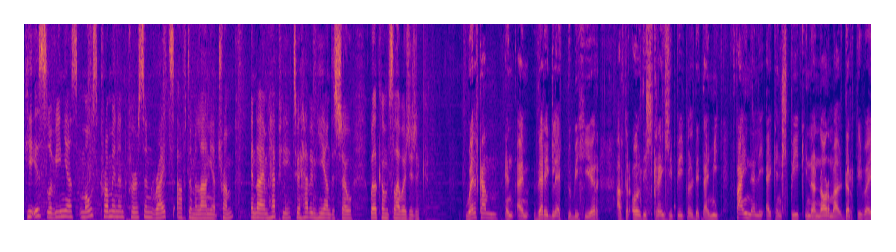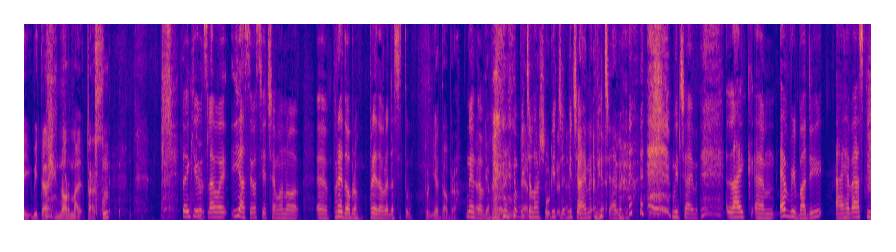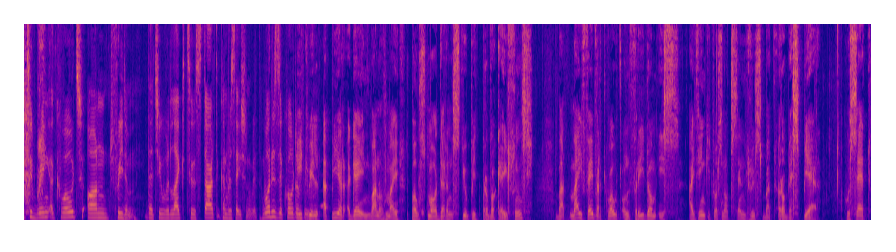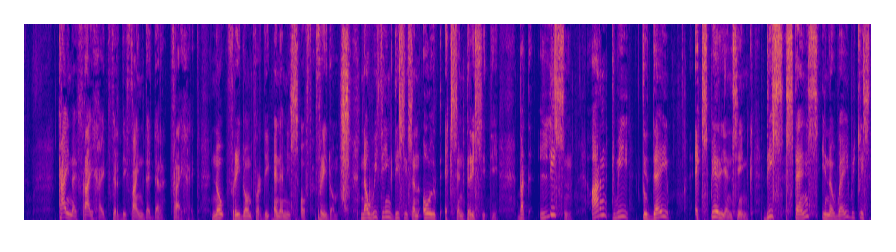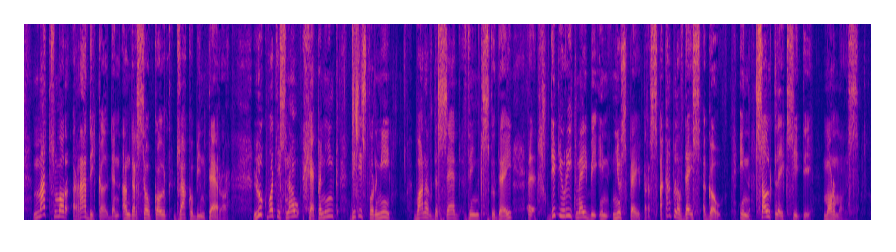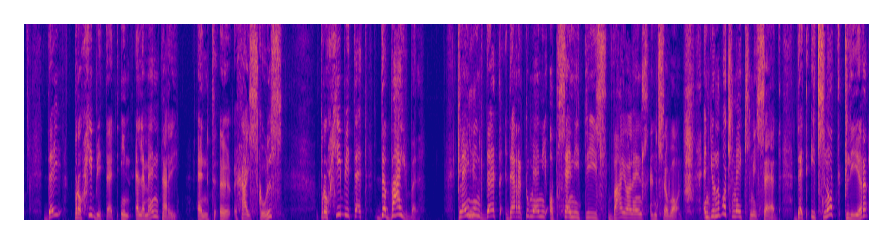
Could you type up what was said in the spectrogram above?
He is Slovenia's most prominent person right after Melania Trump, and I am happy to have him here on the show. Welcome, Slavoj Žižek. Welcome, and I'm very glad to be here. After all these crazy people that I meet, finally I can speak in a normal, dirty way with a normal person. Thank you, Slavoj. I ja se osjećam ono, e, predobro, predobro da si tu. To nije dobro. Ne Ja- dobro, ja biće loše, biće, biće ajme, biće ajme. biće ajme. Like um, everybody, I have asked you to bring a quote on freedom that you would like to start the conversation with. What is the quote of It freedom? will appear again, one of my postmodern stupid provocations. But my favorite quote on freedom is I think it was not Saint Just but Robespierre, who said, Keine Freiheit für die Feinde der Freiheit. No freedom for the enemies of freedom. Now we think this is an old eccentricity. But listen, aren't we today experiencing this stance in a way which is much more radical than under so called Jacobin terror. Look what is now happening. This is for me one of the sad things today. Uh, did you read maybe in newspapers a couple of days ago in Salt Lake City, Mormons? They prohibited in elementary and uh, high schools prohibited the Bible, claiming that there are too many obscenities, violence, and so on. And you know what makes me sad? That it's not clear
